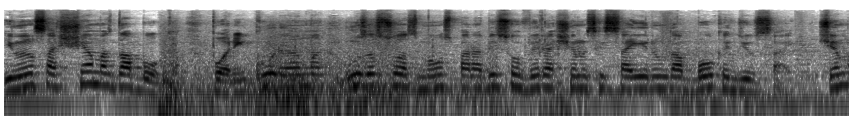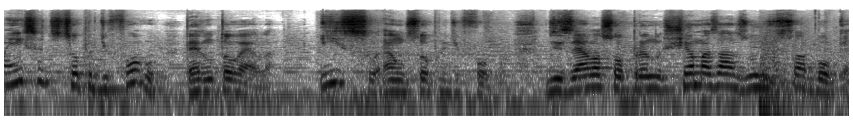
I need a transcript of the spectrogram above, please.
e lança chamas da boca, porém Kurama usa suas mãos para absorver as chamas que saíram da boca de Usai. Chama isso de sopro de fogo? perguntou ela. Isso é um sopro de fogo, diz ela soprando chamas azuis de sua boca,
